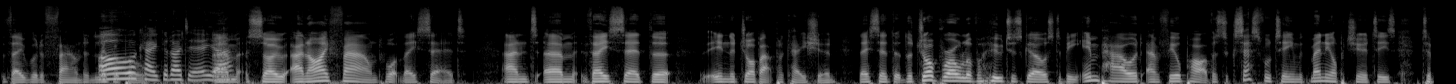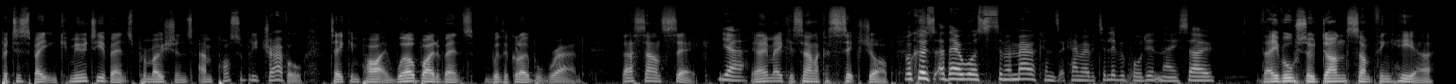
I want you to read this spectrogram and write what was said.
they would have found in Liverpool. Oh, okay, good idea. Yeah. Um, so, and I found what they said, and um, they said that in the job application, they said that the job role of a Hooters girl is to be empowered and feel part of a successful team with many opportunities to participate in community events, promotions, and possibly travel, taking part in worldwide events with a global brand. That sounds sick. yeah. Yeah, they make it sound like a sick job. Because uh, there was some Americans that came over to Liverpool, didn't they? So They've also done something here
